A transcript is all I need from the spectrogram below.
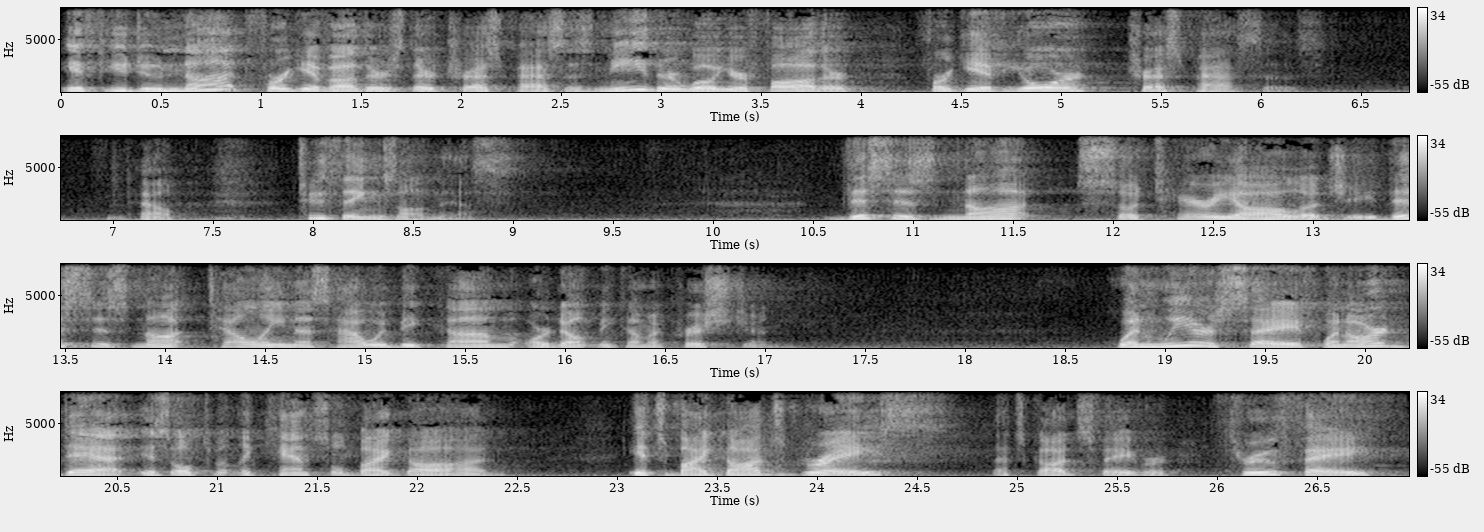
if you do not forgive others their trespasses, neither will your Father forgive your trespasses. Now, two things on this. This is not soteriology. This is not telling us how we become or don't become a Christian. When we are saved, when our debt is ultimately canceled by God, it's by God's grace, that's God's favor, through faith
